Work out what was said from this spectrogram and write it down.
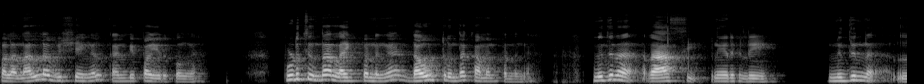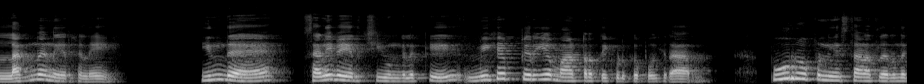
பல நல்ல விஷயங்கள் கண்டிப்பாக இருக்குங்க. பிடிச்சிருந்தா லைக் பண்ணுங்கள் டவுட் இருந்தால் கமெண்ட் பண்ணுங்கள் மிதுன ராசி நேர்களே மிதுன லக்ன நேர்களே இந்த சனி பயிற்சி உங்களுக்கு மிகப்பெரிய மாற்றத்தை கொடுக்க போகிறார். பூர்வ புண்ணிய ஸ்தானத்தில் இருந்த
